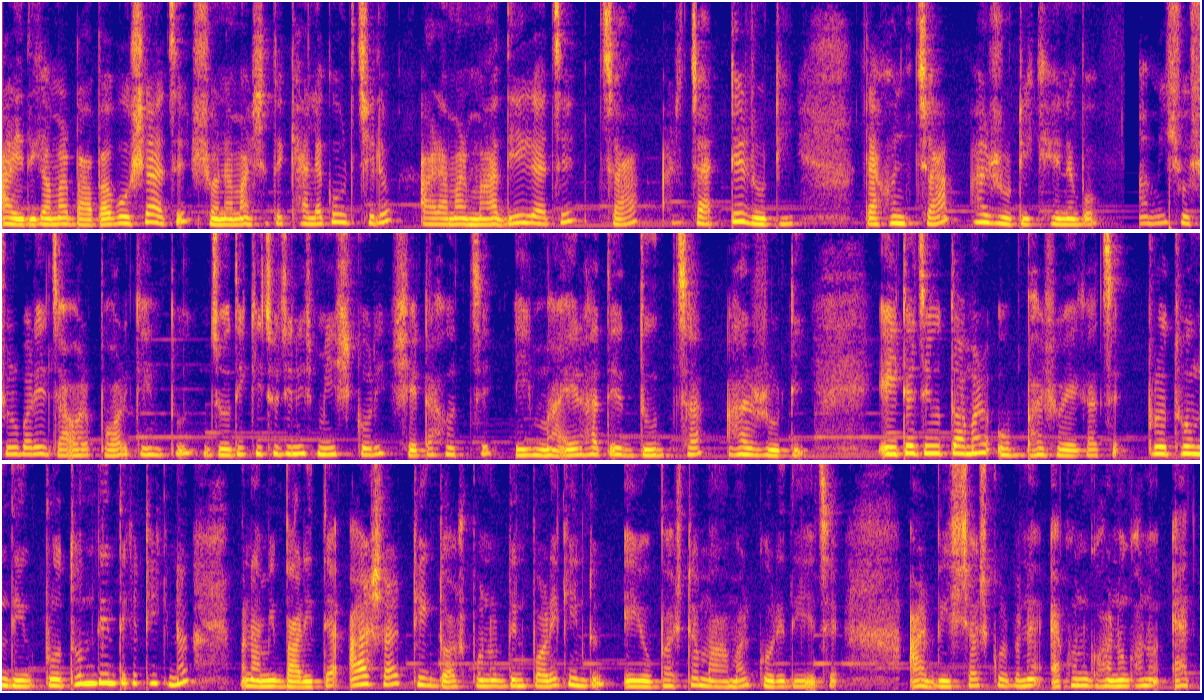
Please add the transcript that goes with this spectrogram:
আর এদিকে আমার বাবা বসে আছে, সোনামার সাথে খেলা করছিল, আর আমার মা দিয়ে গেছে চা আর চারটে রুটি। তো এখন চা আর রুটি খেয়ে নেব। আমি শ্বশুরবাড়ি যাওয়ার পর কিন্তু যদি কিছু জিনিস মিস করি, সেটা হচ্ছে এই মায়ের হাতে দুধ, চা আর রুটি। এইটা যেহেতু আমার অভ্যাস হয়ে গেছে, প্রথম দিন প্রথম দিন থেকে ঠিক না মানে আমি বাড়িতে আসার ঠিক দশ পনেরো দিন পরে কিন্তু এই অভ্যাসটা মা আমার করে দিয়েছে। আর বিশ্বাস করবে না, এখন ঘন ঘন এত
